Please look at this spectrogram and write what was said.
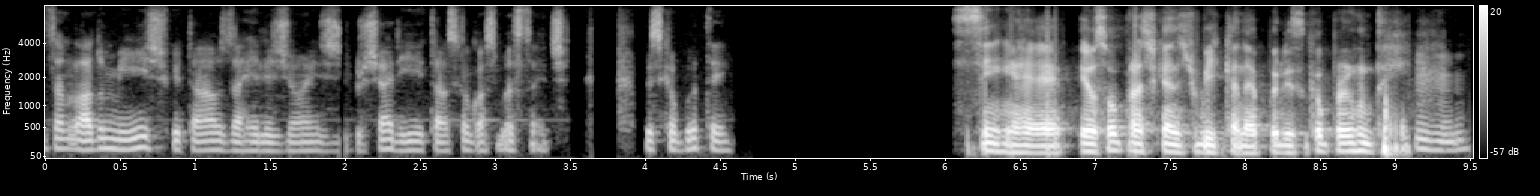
do lado místico e tal, das religiões de bruxaria e tal, que eu gosto bastante. Por isso que eu botei. Sim, é, eu sou praticante de Wicca, né? Por isso que eu perguntei. Uhum.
